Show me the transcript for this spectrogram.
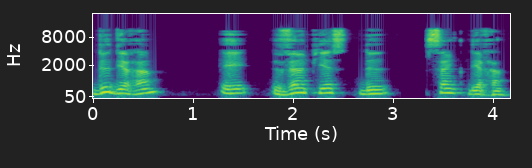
2 dirhams et 20 pièces de 5 dirhams.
